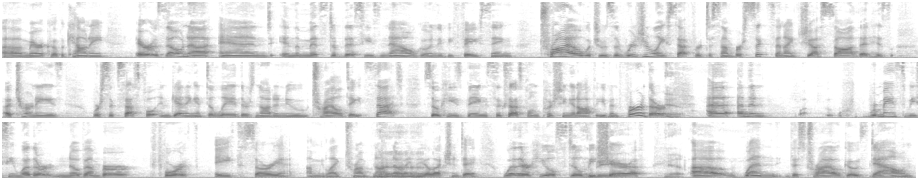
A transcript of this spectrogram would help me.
uh, Maricopa County, Arizona. And in the midst of this, he's now going to be facing trial, which was originally set for December 6th. And I just saw that his attorneys were successful in getting it delayed. There's not a new trial date set. So he's being successful in pushing it off even further. Yeah. Uh, and then remains to be seen whether November 4th, 8th, sorry, I'm like Trump not knowing the election day, whether he'll still be Be- sheriff yeah. uh, when this trial goes down.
